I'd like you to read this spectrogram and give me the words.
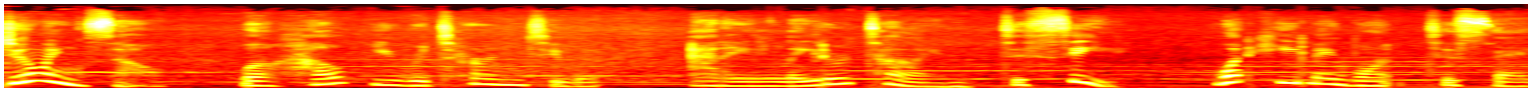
Doing so will help you return to it at a later time to see what he may want to say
